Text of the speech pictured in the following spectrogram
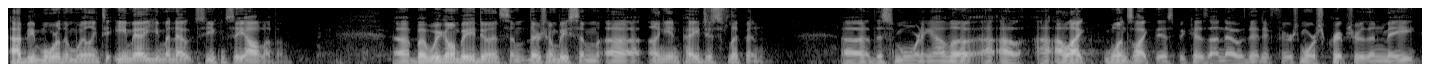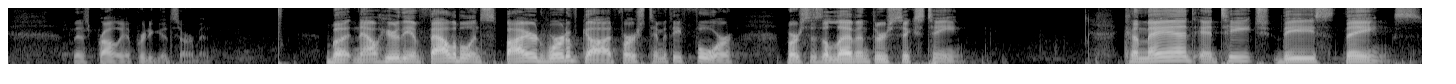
I'd be more than willing to email you my notes so you can see all of them. Uh, but we're going to be doing some, there's going to be some uh, onion pages flipping uh, this morning. I, love, I, I, I like ones like this because I know that if there's more scripture than me, then it's probably a pretty good sermon. But now hear the infallible, inspired word of God, 1 Timothy 4, verses 11 through 16. Command and teach these things.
